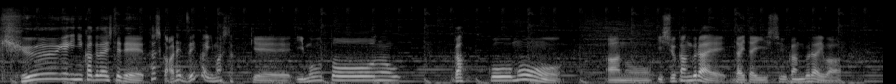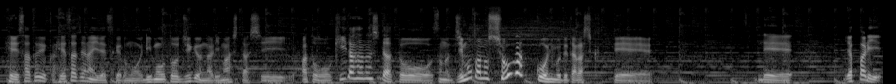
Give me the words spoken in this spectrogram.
急激に拡大してて確かあれ前回言いましたっけ？妹の学校もあの1週間ぐらい大体1週間ぐらいは閉鎖というか閉鎖じゃないですけどもリモート授業になりましたしあと聞いた話だとその地元の小学校にも出たらしくてでやっぱり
